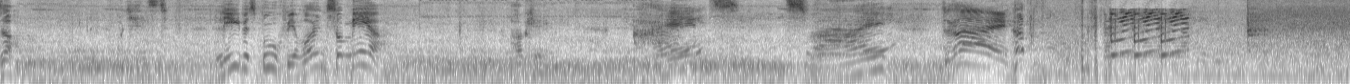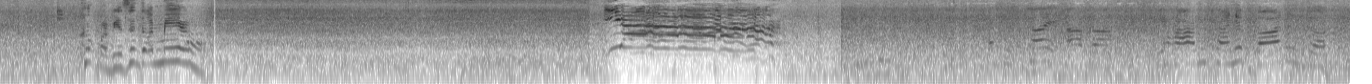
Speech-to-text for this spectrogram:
So. Liebes Buch, wir wollen zum Meer. Okay. Eins, zwei, drei. Hopp. Guck mal, wir sind am Meer. Ja! Es ist toll, aber wir haben keine Badesocken.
